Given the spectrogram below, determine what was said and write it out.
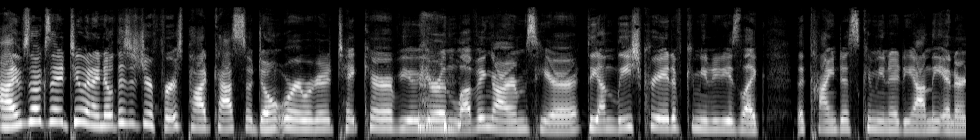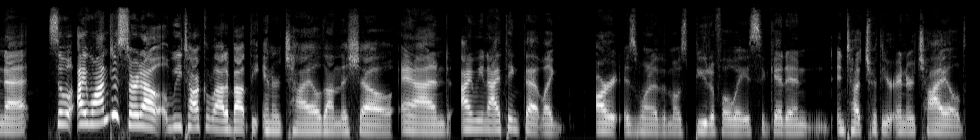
I'm so excited too. And I know this is your first podcast, so don't worry. We're going to take care of you. You're in loving arms here. The Unleash Creative community is like the kindest community on the internet. So I wanted to start out. We talk a lot about the inner child on the show, and I mean, I think that like art is one of the most beautiful ways to get in in touch with your inner child.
